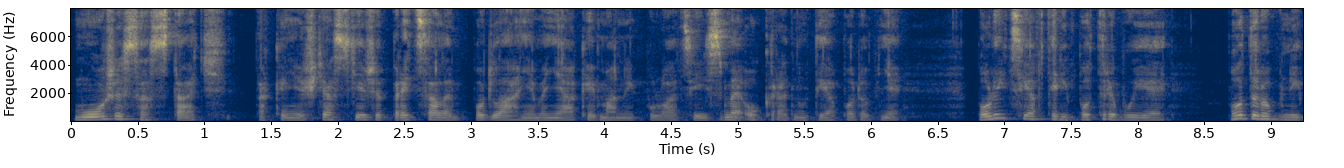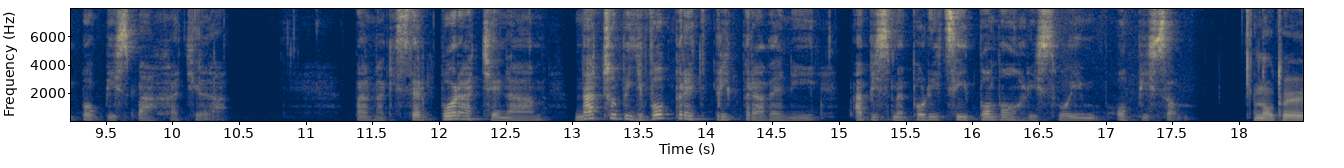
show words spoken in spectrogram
môže sa stať také nešťastie, že predsa len podláhneme nejakej manipulácii, sme okradnutí a podobne. Polícia vtedy potrebuje podrobný popis páchateľa. Pán magister, poradte nám, na čo byť vopred pripravený, aby sme policii pomohli svojim opisom. No to je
